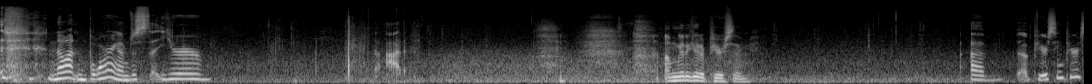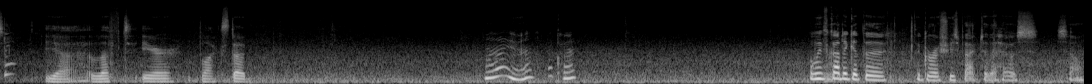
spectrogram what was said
Not boring. I'm just you're. I'm gonna get a piercing. A, a piercing, piercing? Yeah, a left ear black stud. Oh yeah, okay. But we've got to get the the groceries back to the house, so.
